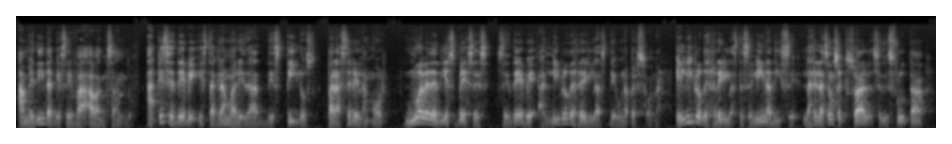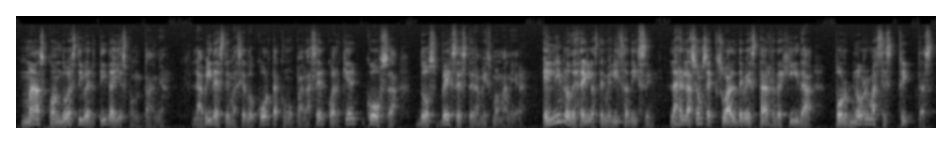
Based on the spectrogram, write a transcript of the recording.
a medida que se va avanzando. ¿A qué se debe esta gran variedad de estilos para hacer el amor? 9 de 10 veces se debe al libro de reglas de una persona. El libro de reglas de Selina dice, la relación sexual se disfruta más cuando es divertida y espontánea. La vida es demasiado corta como para hacer cualquier cosa dos veces de la misma manera. El libro de reglas de Melissa dice, la relación sexual debe estar regida por normas estrictas,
